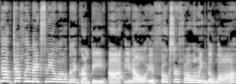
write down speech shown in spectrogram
that definitely makes me a little bit grumpy. Uh, you know, if folks are following the law,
